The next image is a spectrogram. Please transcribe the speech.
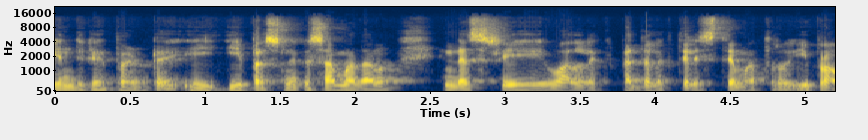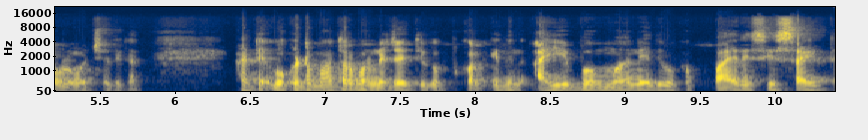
ఎందుకు అయిపోయామంటే ఈ ఈ ప్రశ్నకు సమాధానం ఇండస్ట్రీ వాళ్ళకి పెద్దలకు తెలిస్తే మాత్రం ఈ ప్రాబ్లం వచ్చేది కాదు. అంటే ఒకటి మాత్రం మనం నిజాయితీ ఒప్పుకోవాలి. ఎందుకంటే ఐబొమ్మ అనేది ఒక పైరసీ సైట్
